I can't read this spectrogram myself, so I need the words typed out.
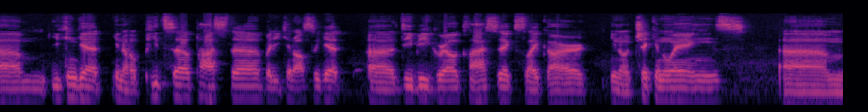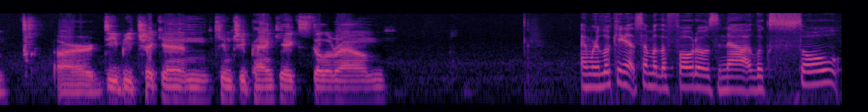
Um, you can get, you know, pizza, pasta, but you can also get uh, DB Grill classics like our, you know, chicken wings, um, our DB chicken, kimchi pancakes still around. And we're looking at some of the photos now. It looks so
